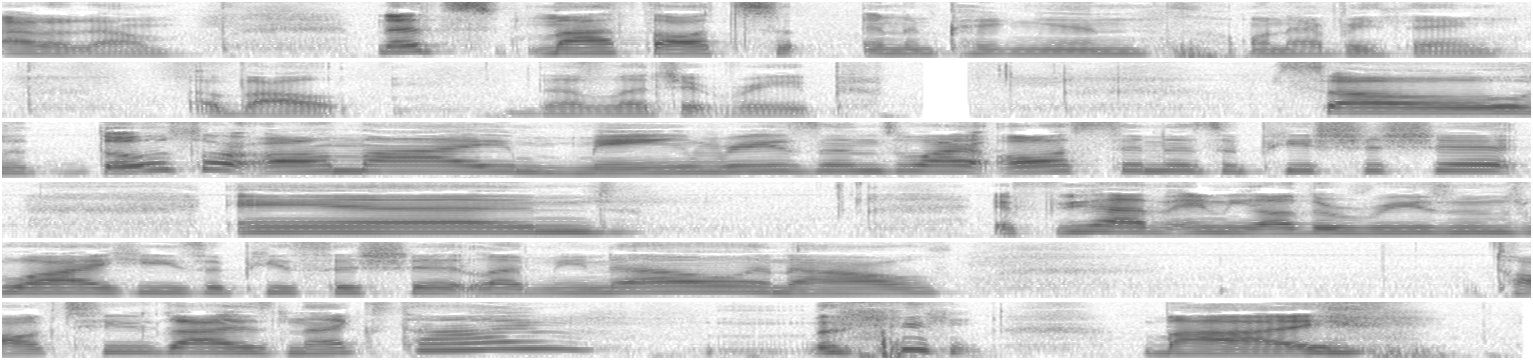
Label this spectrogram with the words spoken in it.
I don't know. That's my thoughts and opinion on everything about the alleged rape. So, those are all my main reasons why Austin is a piece of shit. And if you have any other reasons why he's a piece of shit, let me know and I'll talk to you guys next time. Bye.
